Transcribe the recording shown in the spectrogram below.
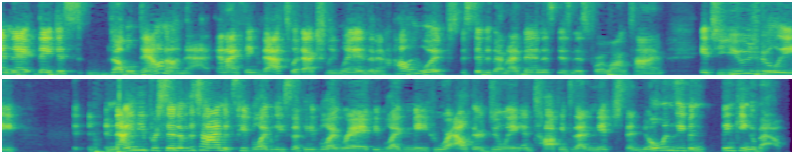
and they, they just double down on that. And i think that's what actually wins. And in hollywood specifically I mean, i've been in this business for a long time it's usually 90% of the time it's people like lisa people like ray people like me who are out there doing and talking to that niche that no one's even thinking about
